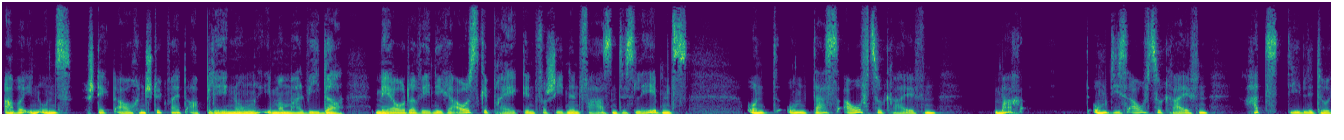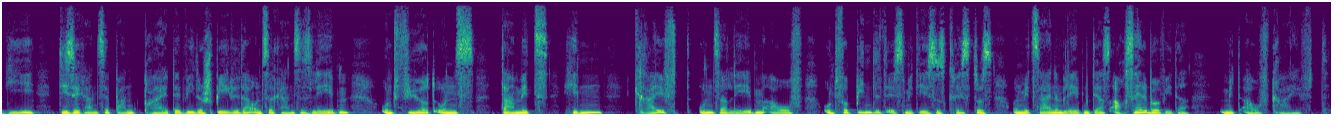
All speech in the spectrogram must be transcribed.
aber in uns steckt auch ein Stück weit Ablehnung, immer mal wieder, mehr oder weniger ausgeprägt in verschiedenen Phasen des Lebens. Und um das aufzugreifen, mach, um dies aufzugreifen, hat die Liturgie diese ganze Bandbreite, widerspiegelt da unser ganzes Leben und führt uns damit hin, greift unser Leben auf und verbindet es mit Jesus Christus und mit seinem Leben, der es auch selber wieder mit aufgreift.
